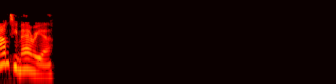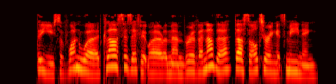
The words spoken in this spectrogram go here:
Antimeria the use of one word class as if it were a member of another, thus altering its meaning.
